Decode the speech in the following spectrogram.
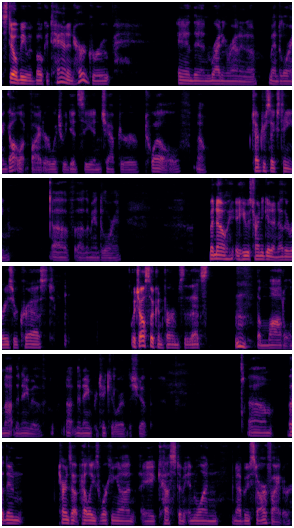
still be with Bo Katan and her group, and then riding around in a Mandalorian gauntlet fighter, which we did see in chapter 12, no, chapter 16 of uh, The Mandalorian. But no, he was trying to get another Razor Crest, which also confirms that that's the model, not the name of, not the name particular of the ship. Um, but then turns out Peli's working on a custom N1 Naboo starfighter,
